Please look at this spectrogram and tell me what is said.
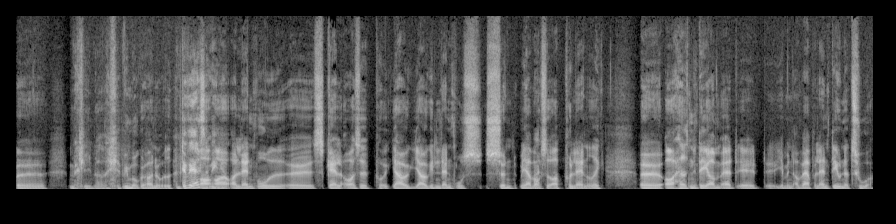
øh, med klimaet. Ikke? Vi må gøre noget. Jamen, det vil jeg altid Og, mene. og, og landbruget øh, skal også på... Jeg er, jo ikke, jeg er jo ikke en landbrugssøn, men jeg er vokset op på landet, ikke? Øh, og havde sådan en idé om, at øh, jamen, at være på landet, det er jo natur.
